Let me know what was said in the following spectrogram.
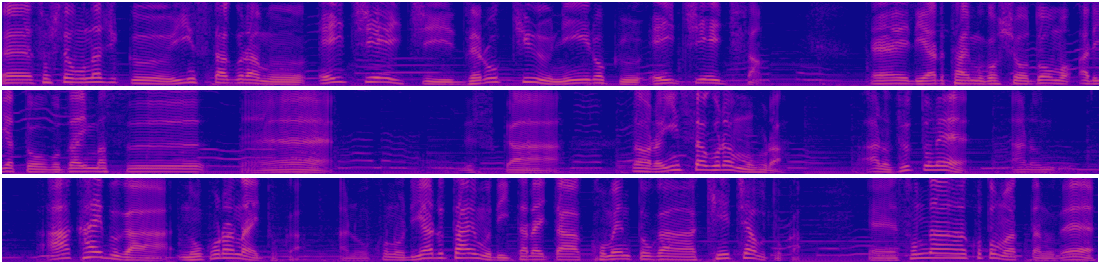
えー、そして同じくインスタグラム HH0926HH さん。えー、リアルタイムご視聴どうもありがとうございます。ねですか。だからインスタグラムもほら、あのずっとね、あのアーカイブが残らないとかあのこのリアルタイムでいただいたコメントが消えちゃうとか、えー、そんなこともあったので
